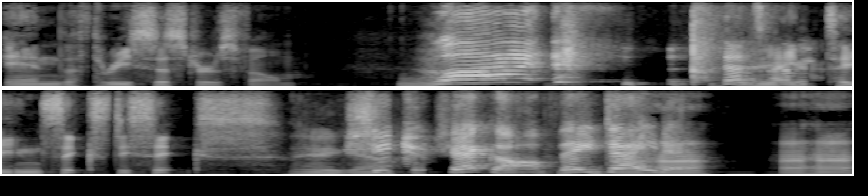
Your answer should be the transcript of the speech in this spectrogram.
in the Three Sisters film, what? That's There you go. 1966. there you go. she knew Chekhov. They dated. Uh huh. Uh huh.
